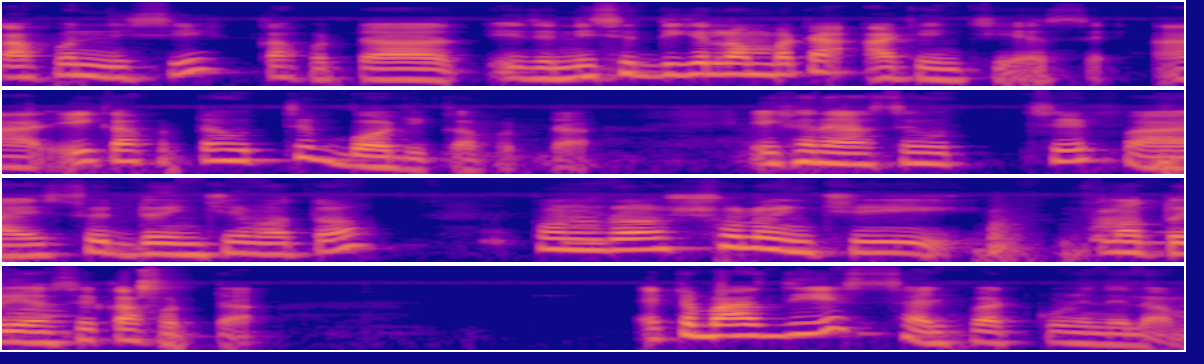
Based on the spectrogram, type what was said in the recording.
কাপড় নিছি। কাপড়টা এই যে নিচের দিকে লম্বাটা আট ইঞ্চি আছে। আর এই কাপড়টা হচ্ছে বডি কাপড়টা। এখানে আছে হচ্ছে প্রায় চোদ্দ ইঞ্চির মতো, পনেরো ষোলো ইঞ্চি মতোই আছে কাপড়টা। একটা বাস দিয়ে সাইলপাট করে নিলাম।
